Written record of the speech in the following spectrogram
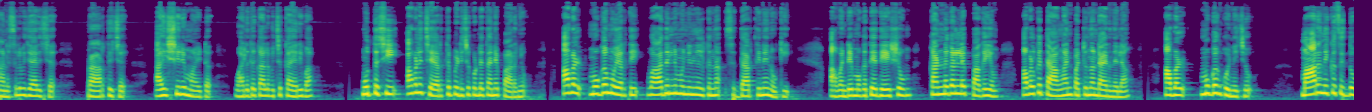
മനസ്സിൽ വിചാരിച്ച് പ്രാർത്ഥിച്ച് ഐശ്വര്യമായിട്ട് വലതുകാൽ വെച്ച് കയറി വാ. മുത്തശ്ശി അവളെ ചേർത്ത് പിടിച്ചുകൊണ്ട് തന്നെ പറഞ്ഞു. അവൾ മുഖമുയർത്തി വാതിലിന് മുന്നിൽ നിൽക്കുന്ന സിദ്ധാർത്ഥിനെ നോക്കി. അവന്റെ മുഖത്തെ ദേഷ്യവും കണ്ണുകളിലെ പകയും അവൾക്ക് താങ്ങാൻ പറ്റുന്നുണ്ടായിരുന്നില്ല. അവൾ മുഖം കുനിച്ചു. മാറി നിൽക്ക് സിദ്ധു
